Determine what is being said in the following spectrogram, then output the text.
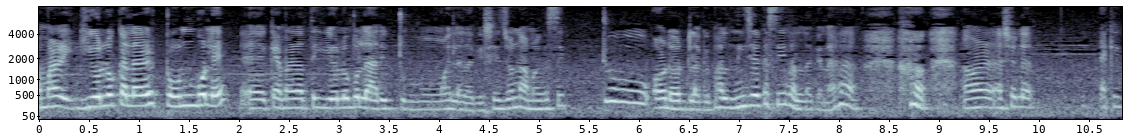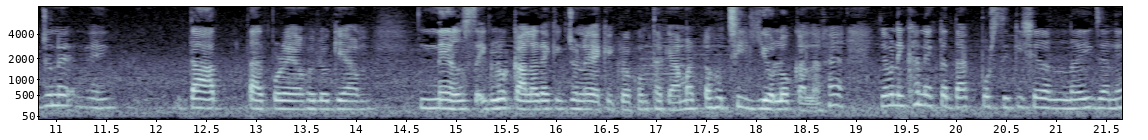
আমার ইয়েলো কালারের টোন বলে ক্যামেরাতে ইয়েলো বলে আর একটু ময়লা লাগে। সেই জন্য আমার কাছে একটু অড লাগে। ভালো, নিজের কাছেই ভালো লাগে না হ্যাঁ? আমার আসলে এক একজনের এই দাঁত, তারপরে হইল গিয়া নেলস এগুলোর কালার এক একজনের এক এক রকম থাকে। আমারটা হচ্ছে ইয়েলো কালার হ্যাঁ? যেমন এখানে একটা দাগ পড়ছে, কিসের আল্লাহই জানে,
